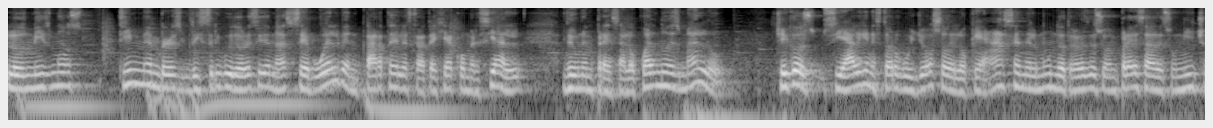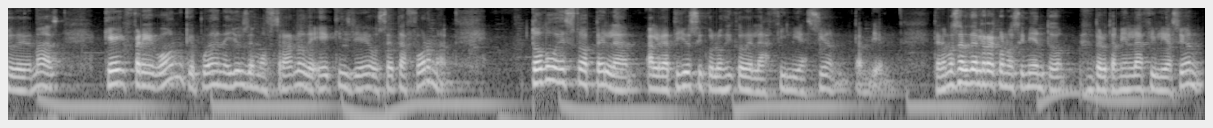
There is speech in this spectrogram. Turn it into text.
los mismos team members, distribuidores y demás se vuelven parte de la estrategia comercial de una empresa, lo cual no es malo. Chicos, si alguien está orgulloso de lo que hace en el mundo a través de su empresa, de su nicho, de demás, qué fregón que puedan ellos demostrarlo de X, Y o Z forma. Todo esto apela al gatillo psicológico de la afiliación también. Tenemos el del reconocimiento, pero también la afiliación.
